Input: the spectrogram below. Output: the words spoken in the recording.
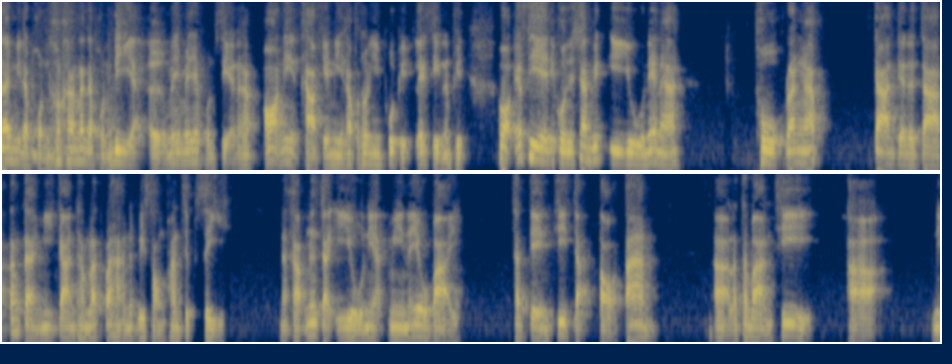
ได้มีแต่ผลค่อนข้างน่าจะผลดีอะเออไม่ไม่ใช่ผลเสียนะครับอ๋อนี่ข่าวเขียนนี้ครับขอโทษนี้พูดผิดเลขสีนั้นผิดเขาบอก FTA negotiation with EU เนี่ยนะ ถูกระงงับการเจรจาตั้งแต่มีการทำรัฐประหารในปี 2014 นะครับ เนื่องจาก EU เนี่ยมีนโยบายชัดเจนที่จะต่อต้านอ่ารัฐบาลที่อ่ามี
